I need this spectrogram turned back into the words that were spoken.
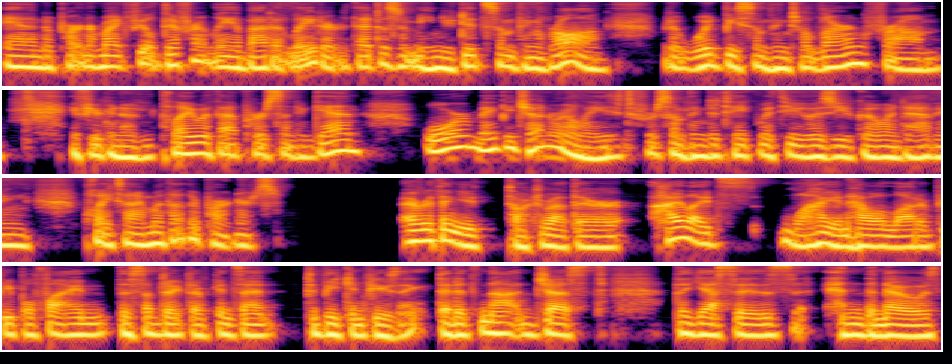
and a partner might feel differently about it later. That doesn't mean you did something wrong, but it would be something to learn from if you're going to play with that person again, or maybe generally for something to take with you as you go into having playtime with other partners. Everything you talked about there highlights why and how a lot of people find the subject of consent to be confusing, that it's not just the yeses and the nos,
